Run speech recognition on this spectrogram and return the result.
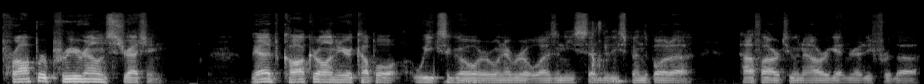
Proper pre-round stretching we had Cocker on here a couple weeks ago or whenever it was, and he said that he spends about a half hour to an hour getting ready for the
